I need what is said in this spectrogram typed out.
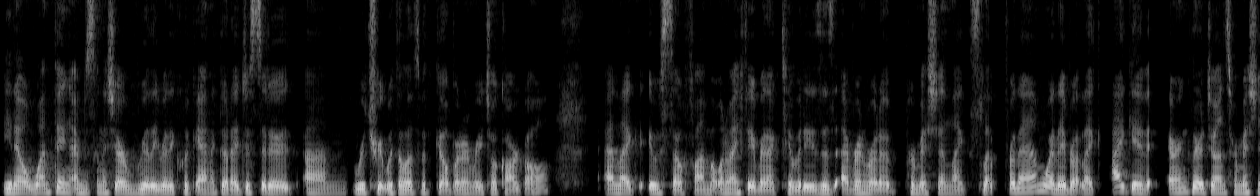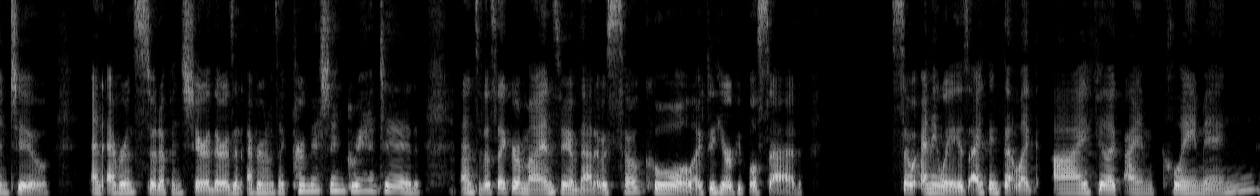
you know, one thing I'm just going to share a really, really quick anecdote. I just did a um, retreat with Elizabeth Gilbert and Rachel Cargle. And like it was so fun. But one of my favorite activities is everyone wrote a permission like slip for them where they wrote like, I give Erin Claire Jones permission to and everyone stood up and shared theirs and everyone was like permission granted and so this like reminds me of that it was so cool like to hear what people said so anyways i think that like i feel like i am claiming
